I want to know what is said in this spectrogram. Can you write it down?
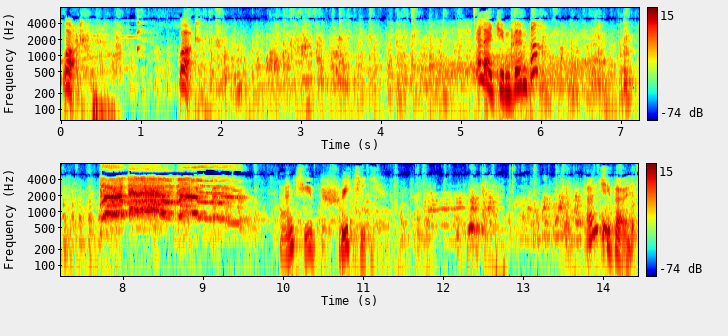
What? What? Hello, Jim Boomba. Aren't you pretty? Aren't you both?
